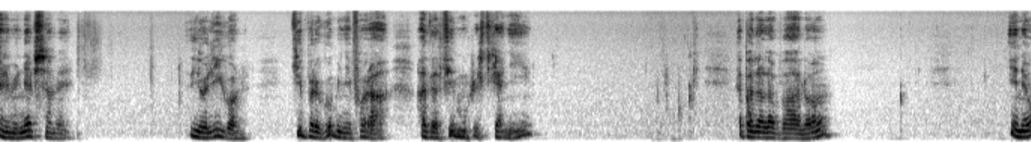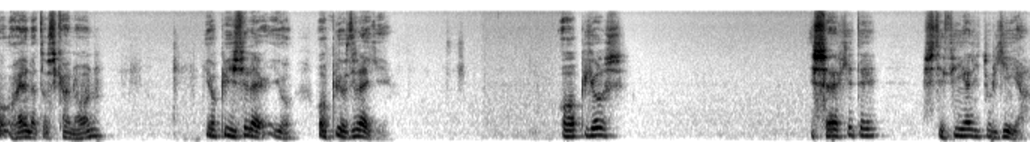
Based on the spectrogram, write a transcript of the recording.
ερμηνεύσαμε δύο λίγων την προηγούμενη φορά αδερφοί μου χριστιανοί, επαναλαμβάνω, είναι ο ένατος κανόν, ο οποίος λέγει όποιος εισέρχεται στη Θεία Λειτουργία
